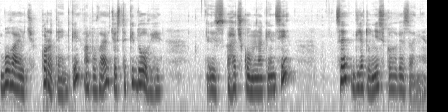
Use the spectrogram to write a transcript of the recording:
Бувають коротенькі, а бувають ось такі довгі з гачком на кінці це для туніського в'язання.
